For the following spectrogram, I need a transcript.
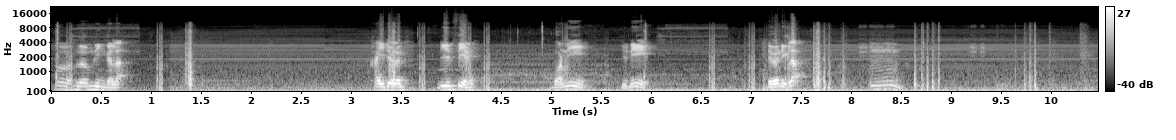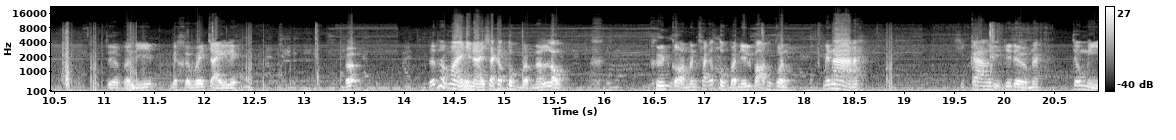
เออ เริ่มนิ่งกันละ ใครเดินด้ยินเสียง บอนนี่ อยู่นี่ เดินอีกแล้วอืมเจอแบบนี้ไม่เคยไว้ใจเลย เออ แล้วทำไมนายชักกระตุกแบบนั้นเราคืนก่อนมันชักกระตุกแบบนี้หรือเปล่าทุกคน ไม่น่านะ ชิก้าอยู่ที่เดิมนะ เจ้าหมี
